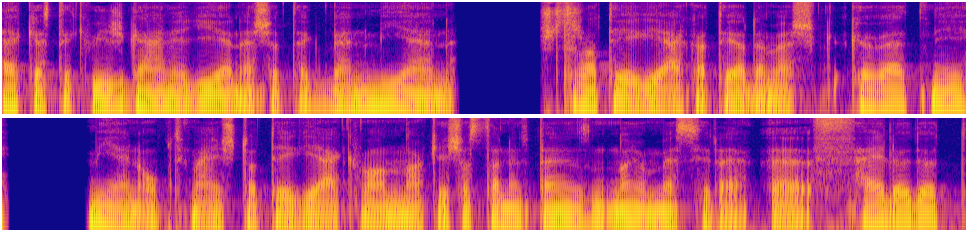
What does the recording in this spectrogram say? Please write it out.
elkezdték vizsgálni, hogy ilyen esetekben milyen stratégiákat érdemes követni, milyen optimális stratégiák vannak, és aztán utána ez nagyon messzire fejlődött,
